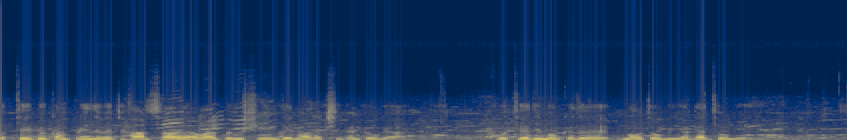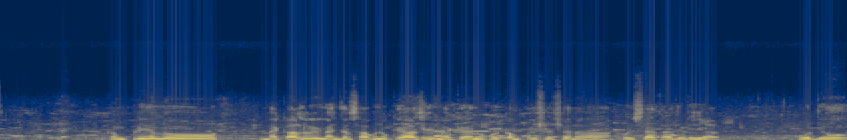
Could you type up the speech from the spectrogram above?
ਉੱਥੇ ਕੋਈ ਕੰਪਨੀ ਦੇ ਵਿੱਚ ਹਾਦਸਾ ਹੋਇਆ ਵਾ ਕੋਈ ਮਸ਼ੀਨ ਦੇ ਨਾਲ ਐਕਸੀਡੈਂਟ ਹੋ ਗਿਆ। ਉੱਥੇ ਇਹਦੀ ਮੌਕੇ ਤੇ ਮੌਤ ਹੋ ਗਈ ਆ ਡੈਥ ਹੋ ਗਈ ਆ ਕੰਪਨੀ ਵੱਲੋਂ ਮੈਂ ਕੱਲ ਵੀ ਮੈਨੇਜਰ ਸਾਹਿਬ ਨੂੰ ਕਿਹਾ ਸੀ ਮੈਂ ਕਿਹਾ ਇਹਨੂੰ ਕੋਈ ਕੰਪਨਸੇਸ਼ਨ ਕੋਈ ਸਹਾਇਤਾ ਜਿਹੜੀ ਆ ਉਹ ਦਿਓ।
